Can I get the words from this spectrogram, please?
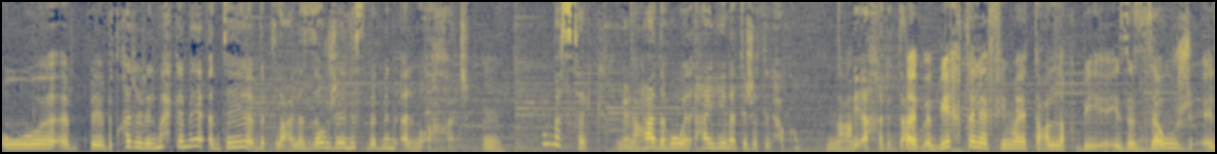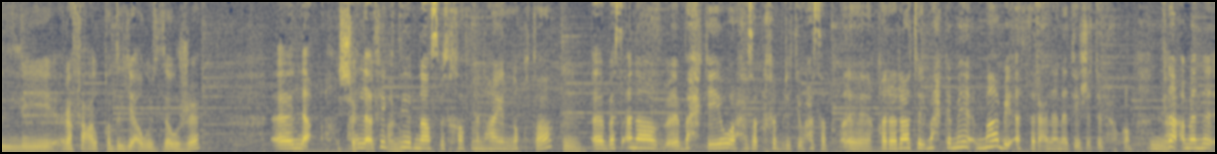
وبتقرر المحكمة قد إيه بيطلع للزوجة نسبة من المؤخر. وبس هيك يعني نعم. هذا هو هاي هي نتيجة الحكم نعم. بآخر الدعوة طيب بيختلف فيما يتعلق باذا الزوج اللي رفع القضية أو الزوجة آه لا. هلا في كثير ناس بتخاف من هاي النقطة. آه بس أنا بحكي وحسب خبرتي وحسب آه قرارات المحكمة ما بيأثر على نتيجة الحكم. نعم. دائما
